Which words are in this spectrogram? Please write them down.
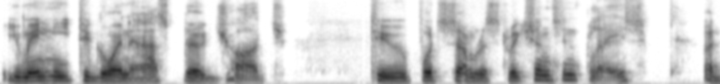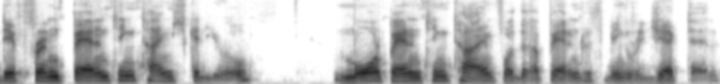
You may need to go and ask the judge to put some restrictions in place, a different parenting time schedule, more parenting time for the parent who's being rejected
